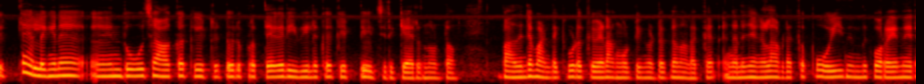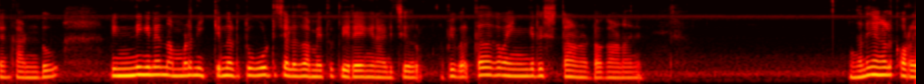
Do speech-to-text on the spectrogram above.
തിട്ടയല്ല ഇങ്ങനെ എന്തോ ചാക്കൊക്കെ ഇട്ടിട്ട് ഒരു പ്രത്യേക രീതിയിലൊക്കെ കെട്ടി വെച്ചിരിക്കുകയായിരുന്നു കേട്ടോ. അപ്പോൾ അതിന്റെ മണ്ടയ്ക്കൂടെ ഒക്കെ വേണം അങ്ങോട്ടും ഇങ്ങോട്ടൊക്കെ നടക്കാൻ. അങ്ങനെ ഞങ്ങൾ അവിടെയൊക്കെ പോയി നിന്ന് കുറേ നേരം കണ്ടു. പിന്നെ ഇങ്ങനെ നമ്മൾ നിൽക്കുന്നിടത്തോട്ട് ചില സമയത്ത് തിര ഇങ്ങനെ അടിച്ചു കയറും. അപ്പോൾ ഇവർക്കതൊക്കെ ഭയങ്കര ഇഷ്ടമാണ് കേട്ടോ കാണാൻ. അങ്ങനെ ഞങ്ങൾ കുറേ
